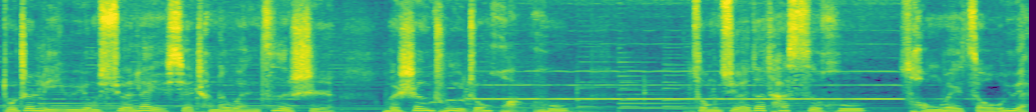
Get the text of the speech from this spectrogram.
读着李煜用血泪写成的文字时，会生出一种恍惚，总觉得他似乎从未走远。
